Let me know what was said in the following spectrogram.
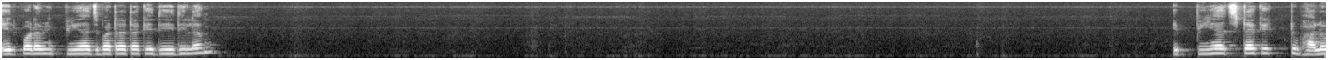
এরপর আমি পেঁয়াজ বাটাটাকে দিয়ে দিলাম। এই পেঁয়াজটাকে একটু ভালো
